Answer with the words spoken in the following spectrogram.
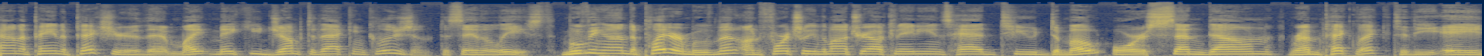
kind of paint a picture that might make you jump to that conclusion, to say the least. Moving on to player movement, unfortunately, the Montreal Canadiens had to demote or send down Rem Pitlick to the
